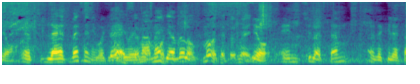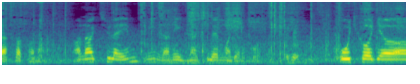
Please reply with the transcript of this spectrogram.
Jó, ezt lehet beszélni, vagy, vagy már megy a dolog? Mondhatod, megy. Jó, én születtem 1960-ban. A nagyszüleim, mind a négy nagyszüleim magyarok voltak. Úgyhogy a,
